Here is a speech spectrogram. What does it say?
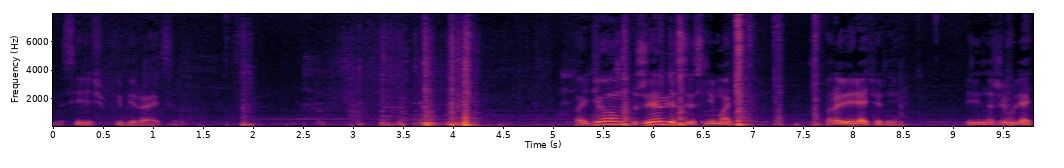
Васильевич прибирается. Пойдем жерлицы снимать. Проверять, вернее. Перенаживлять.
